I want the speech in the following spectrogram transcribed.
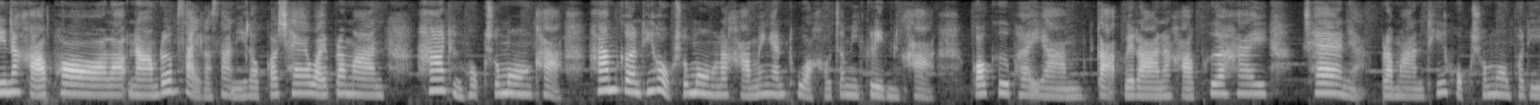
นี่นะคะ พอน้ำเริ่มใสลักษณะนี้เราก็แช่ไว้ประมาณ 5-6 ชั่วโมงค่ะ ห้ามเกินที่ 6 ชั่วโมงนะคะ ไม่งั้นถั่วเขาจะมีกลิ่นค่ะ ก็คือพยายามกะเวลานะคะ เพื่อให้แช่เนี่ยประมาณที่ 6 ชั่วโมงพอดี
